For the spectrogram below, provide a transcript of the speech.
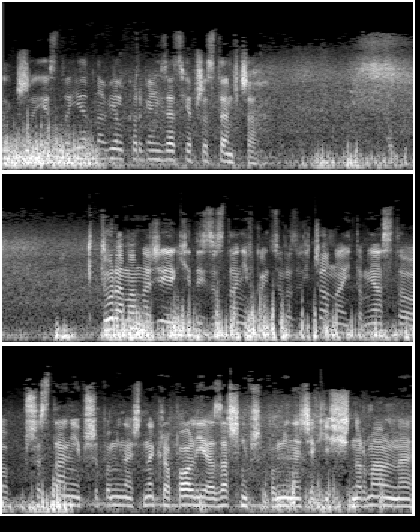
Także jest to jedna wielka organizacja przestępcza, która mam nadzieję kiedyś zostanie w końcu rozliczona i to miasto przestanie przypominać nekropolię, a zacznie przypominać jakieś normalne,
